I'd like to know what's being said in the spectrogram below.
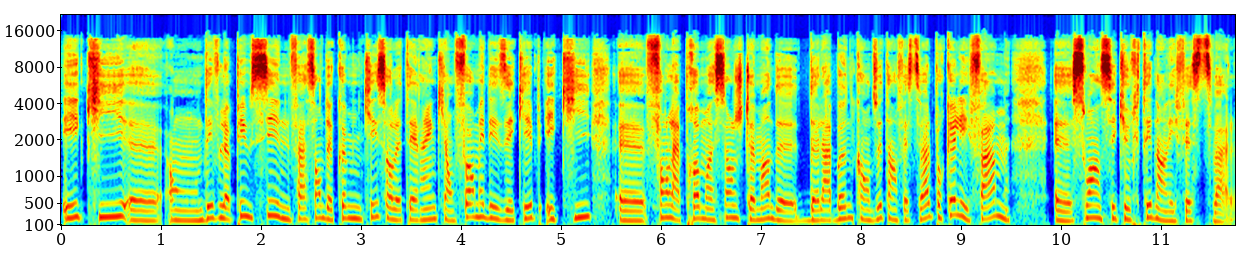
et qui euh, ont développé aussi une façon de communiquer sur le terrain, qui ont formé des équipes et qui euh, font la promotion justement de, de la bonne conduite en festival pour que les femmes euh, soient en sécurité dans les festivals.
